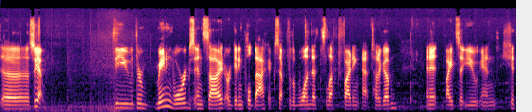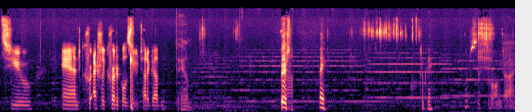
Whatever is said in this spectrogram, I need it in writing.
Uh, so yeah, the the remaining wargs inside are getting pulled back, except for the one that's left fighting at Tutagub, and it bites at you and hits you, and cr- actually criticals you, Tutagub. Damn. Where's? Uh, hey. It's okay. Oops, that's the wrong die.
